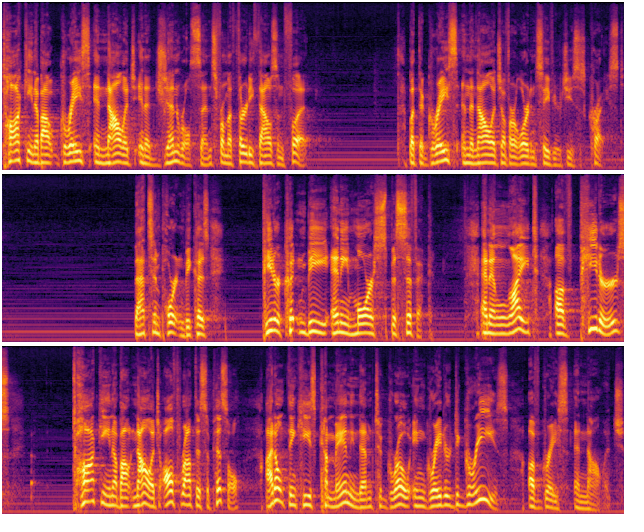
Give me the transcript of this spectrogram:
talking about grace and knowledge in a general sense from a 30,000 foot, but the grace and the knowledge of our Lord and Savior Jesus Christ. That's important because Peter couldn't be any more specific. And in light of Peter's talking about knowledge all throughout this epistle, I don't think he's commanding them to grow in greater degrees of grace and knowledge.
